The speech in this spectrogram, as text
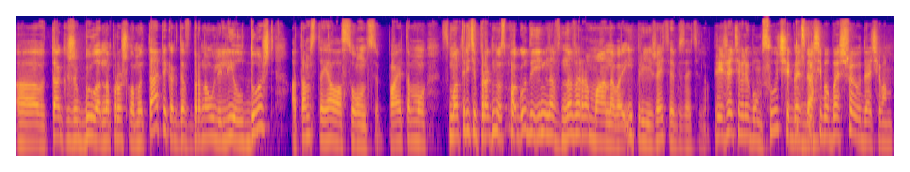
А, также было на прошлом этапе, когда в Барнауле лил дождь, а там стояло солнце. Поэтому смотрите прогноз погоды именно в Новороманово и приезжайте обязательно. Приезжайте в любом случае. Да. спасибо большое, удачи вам.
